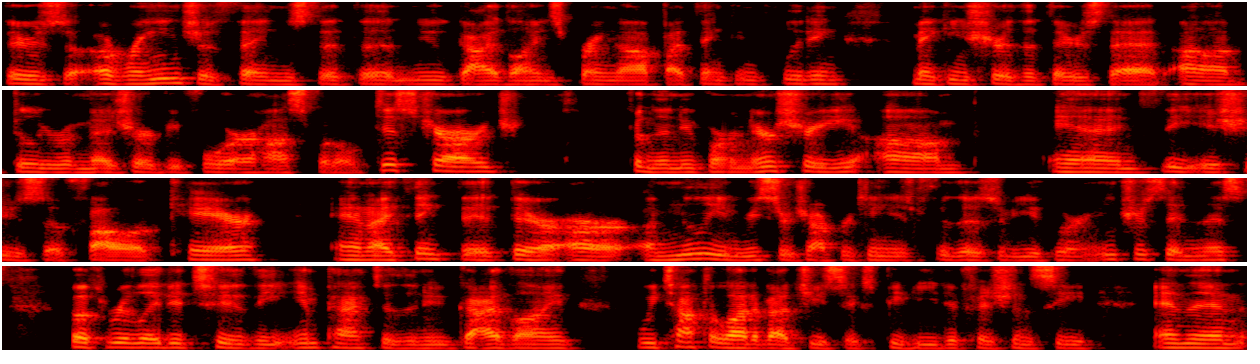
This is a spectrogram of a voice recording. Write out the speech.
There's a range of things that the new guidelines bring up, I think, including making sure that there's that uh, bilirubin measure before hospital discharge from the newborn nursery um, and the issues of follow-up care. And I think that there are a million research opportunities for those of you who are interested in this, both related to the impact of the new guideline, we talked a lot about G6PD deficiency. And then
